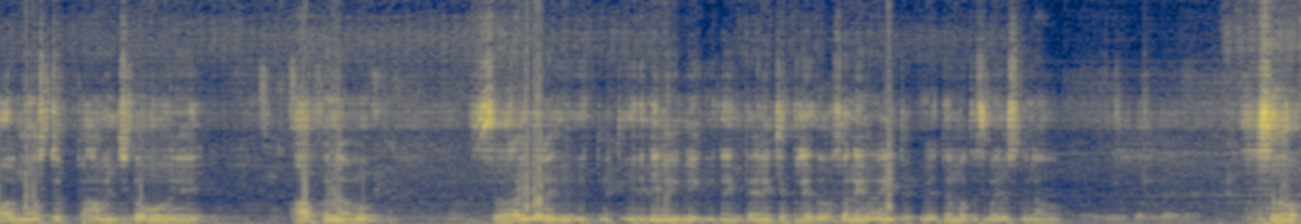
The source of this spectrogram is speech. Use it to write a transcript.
ఆల్మోస్ట్ కామించుకోబోయి ఆపుకున్నాము. సో రవి గారు ఇది- నేను మీకు ఇది ఇంకా నేను చెప్పలేదు. సో నేను నైట్ మీ మొత్తం సినిమా చూసుకున్నాము. సో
